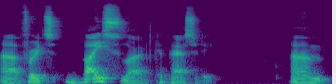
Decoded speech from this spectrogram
uh, for its base load capacity. Um,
